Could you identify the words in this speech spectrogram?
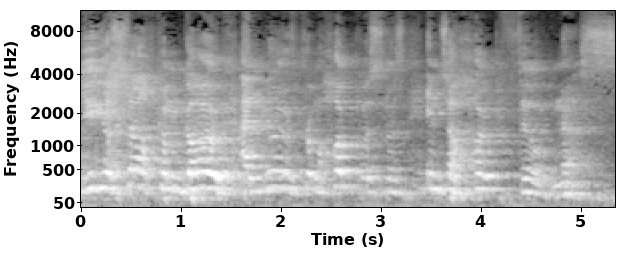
You yourself can go and move from hopelessness into hope filledness.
